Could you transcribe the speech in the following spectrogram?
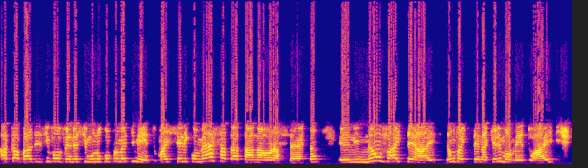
acabar desenvolvendo esse imunocomprometimento. Mas se ele começa a tratar na hora certa, ele não vai ter AIDS, não vai ter naquele momento AIDS,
